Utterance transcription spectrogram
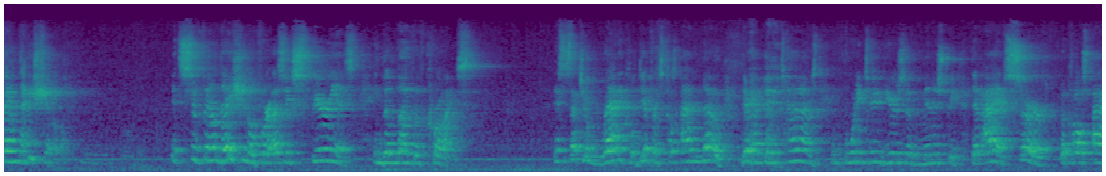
foundational. It's so foundational for us experience in the love of Christ. It's such a radical difference because I know there have been times in 42 years of ministry that I have served because I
